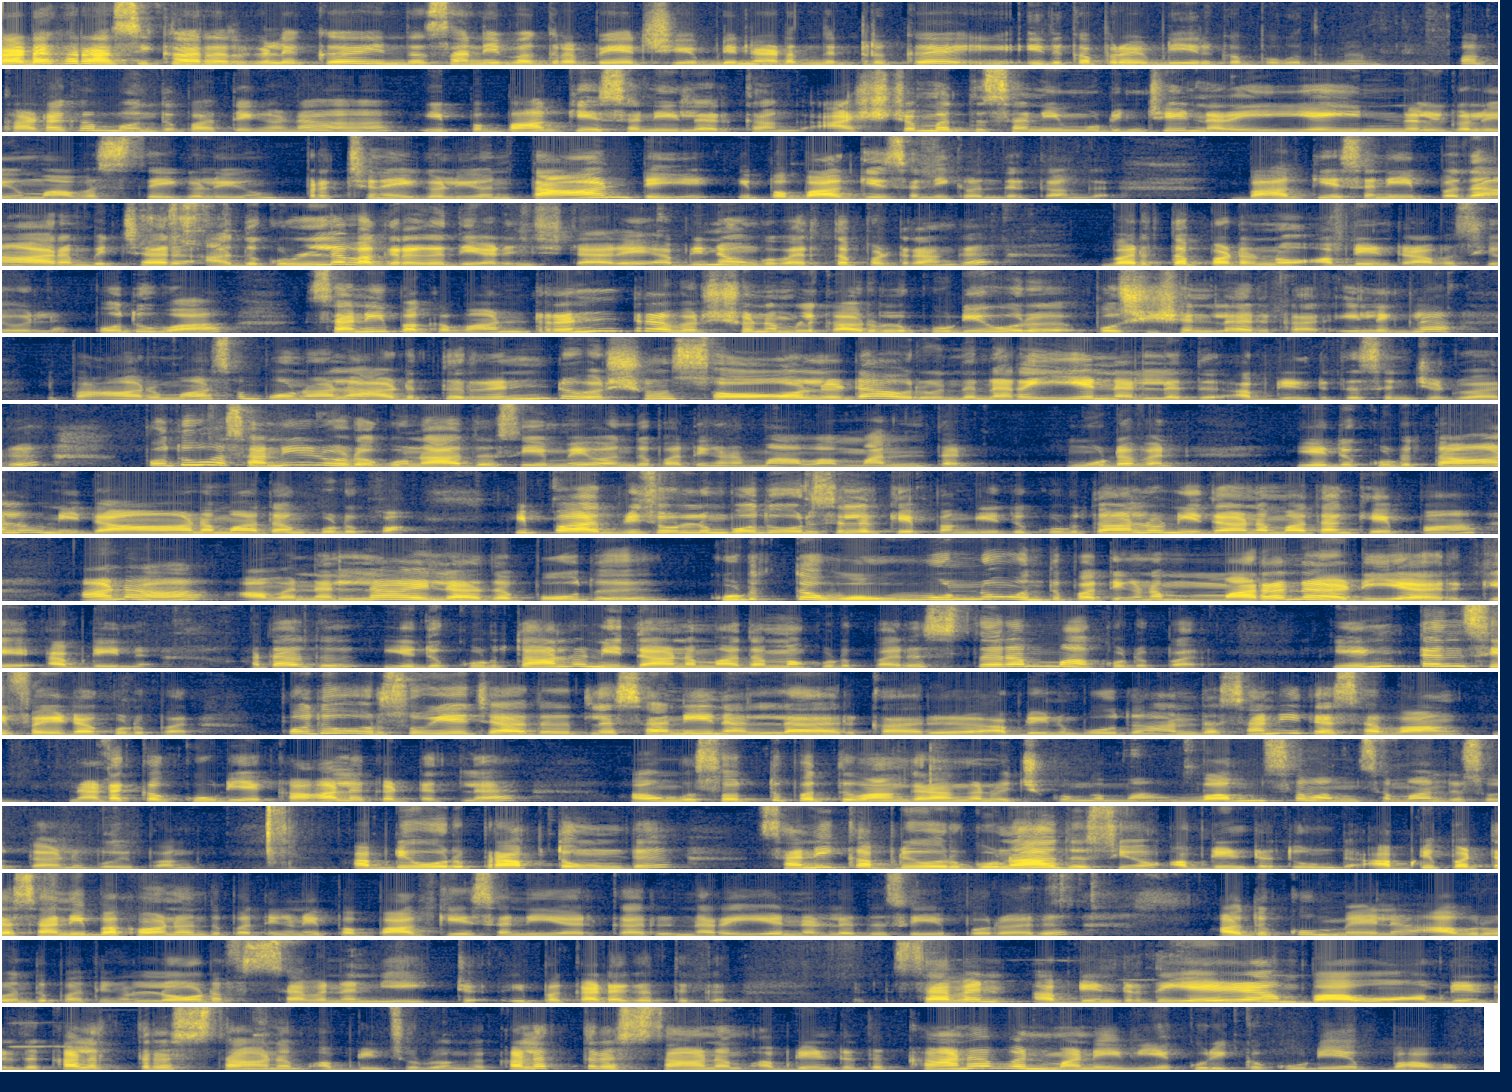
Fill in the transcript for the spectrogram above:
கடகராசிக்காரர்களுக்கு இந்த சனி வக்ர பயிற்சி எப்படி நடந்துட்டுருக்கு? இதுக்கப்புறம் எப்படி இருக்க போகுது மேம் இப்போ கடகம் வந்து பார்த்தீங்கன்னா இப்போ பாக்கிய சனியில் இருக்காங்க. அஷ்டமத்து சனி முடிஞ்சு நிறைய இன்னல்களையும் அவஸ்தைகளையும் பிரச்சனைகளையும் தாண்டி இப்போ பாக்கிய சனிக்கு வந்திருக்காங்க. பாக்கிய சனி இப்போ தான் ஆரம்பிச்சார். அதுக்குள்ளே வக்ரகதி அடைஞ்சிட்டாரு அப்படின்னு அவங்க வருத்தப்படுறாங்க. வருத்தப்படணும் அப்படின்ற அவசியம் இல்லை. பொதுவாக சனி பகவான் ரெண்டரை வருஷம் நம்மளுக்கு அருளக்கூடிய ஒரு பொசிஷனில் இருக்கார். இல்லைங்களா? இப்போ ஆறு மாதம் போனாலும் அடுத்த ரெண்டு வருஷம் சாலிடாக அவர் வந்து நிறைய நல்லது அப்படின்றது செஞ்சுடுவார். பொதுவாக சனியனோட குணாதிசயமே வந்து பார்த்திங்கன்னா அவன் மந்தன் முடவன். எது கொடுத்தாலும் நிதானமாக தான் கொடுப்பான். இப்போ அப்படி சொல்லும்போது ஒரு சிலர் கேட்பாங்க எது கொடுத்தாலும் நிதானமாக தான் கேட்பான். ஆனால் அவன் நல்லா இல்லாத போது கொடுத்த ஒவ்வொன்றும் வந்து பார்த்திங்கன்னா மரண அடியாக இருக்கே அப்படின்னு. அதாவது எது கொடுத்தாலும் நிதானமாக தான் கொடுப்பாரு ஸ்திரமாக கொடுப்பார் இன்டென்சிஃபைடாக கொடுப்பார். பொது ஒரு சுய ஜாதகத்தில் சனி நல்லா இருக்காரு அப்படின்னும் போது அந்த சனி தசை வாங் நடக்கக்கூடிய காலகட்டத்தில் அவங்க சொத்து பத்து வாங்குறாங்கன்னு வச்சுக்கோங்கம்மா வம்ச வம்சமாக அந்த சொத்தை அனுபவிப்பாங்க. அப்படி ஒரு பிராப்தம் உண்டு. சனிக்கு அப்படி ஒரு குணாதிசயம் அப்படின்றது உண்டு. அப்படிப்பட்ட சனி பகவான் வந்து பார்த்திங்கன்னா இப்போ பாக்கிய சனியாக இருக்காரு நிறைய நல்லது செய்ய போகிறாரு அதுக்கும் மேலே அவர் வந்து பார்த்திங்கன்னா lord of seven and eight இப்போ கடகத்துக்கு. செவன் அப்படின்றது ஏழாம் பாவம் அப்படின்றது கலத்திர ஸ்தானம் அப்படின்னு சொல்லுவாங்க. கலத்திர ஸ்தானம் அப்படின்றது கணவன் மனைவியை குறிக்கக்கூடிய பாவம்.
